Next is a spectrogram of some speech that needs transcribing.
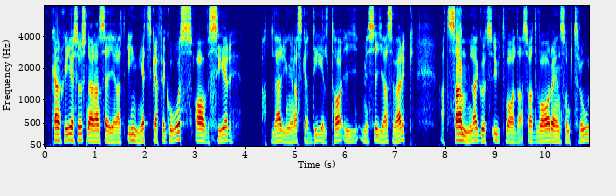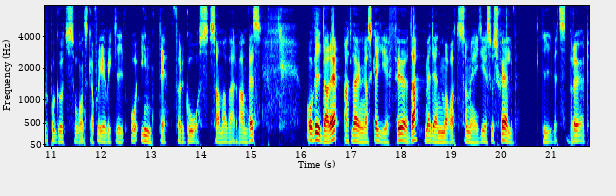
Och kanske Jesus när han säger att inget ska förgås avser att lärjungarna ska delta i Messias verk. Att samla Guds utvalda så att var och en som tror på Guds son ska få evigt liv och inte förgås. Samma verb används. Och vidare att lärjungarna ska ge föda med den mat som är Jesus själv, livets bröd.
